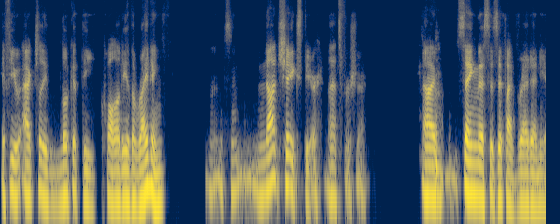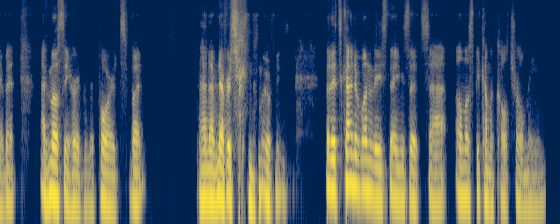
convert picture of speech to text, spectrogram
if you actually look at the quality of the writing, it's not Shakespeare, that's for sure. I'm saying this as if I've read any of it. I've mostly heard reports, but and I've never seen the movies. But it's kind of one of these things that's uh, almost become a cultural meme.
